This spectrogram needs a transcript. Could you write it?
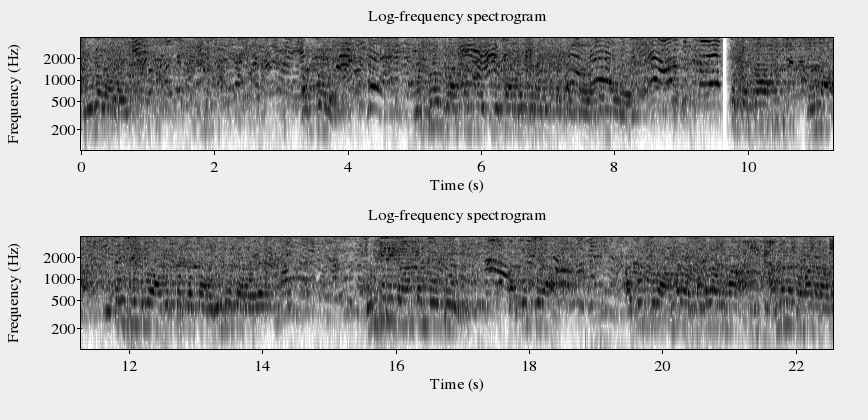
ಶ್ರೀಧರ್ ಅವರೇ. ಮತ್ತೆ ಮತ್ತೂರು ಗ್ರಾಮ ಪಂಚಾಯತಿ ಉಪಾಧ್ಯಕ್ಷರಾಗಿರ್ತಕ್ಕಂಥ ಇರ್ತಕ್ಕಂಥ ನನ್ನ ಹಿತೈಷಿಗಳು ಆಗಿರ್ತಕ್ಕಂಥ ರವೀಂದ್ರ ಸರ್ ಅವರೇ. ಹುಡುಗಿರಿ ಗ್ರಾಮ ಪಂಚಾಯತಿ ಅಧ್ಯಕ್ಷರ ಅಧ್ಯಕ್ಷರ ಅಮರ ನಗರ ಅಮ್ಮನ ಸಮಾನರಾದ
